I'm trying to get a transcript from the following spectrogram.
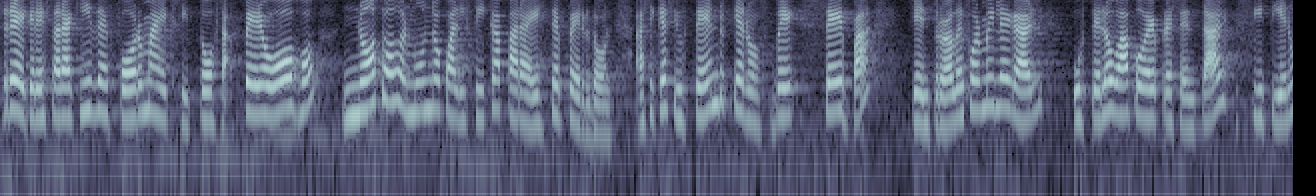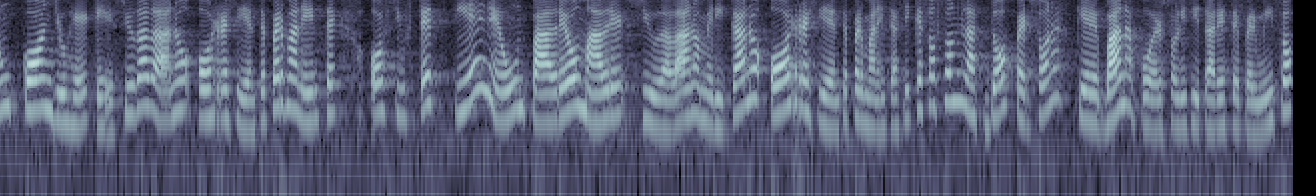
regresar aquí de forma exitosa. Pero ojo, no todo el mundo cualifica para este perdón. Así que si usted que nos ve sepa que entró de forma ilegal, usted lo va a poder presentar si tiene un cónyuge que es ciudadano o residente permanente o si usted tiene un padre o madre ciudadano americano o residente permanente. Así que esas son las dos personas que van a poder solicitar este permiso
